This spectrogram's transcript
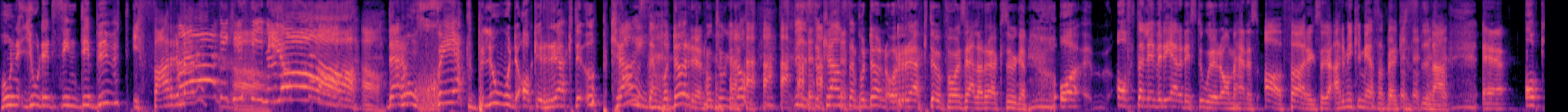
Hon gjorde sin debut i Farmen. Åh, det är Kristina! Ja! Hon sket blod och rökte upp kransen på dörren. Hon tog loss spisekransen på dörren och rökte upp för hon var så jävla röksugen. Och ofta levererade historier om hennes avföring så jag hade mycket gemensamt med Kristina. Eh, och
